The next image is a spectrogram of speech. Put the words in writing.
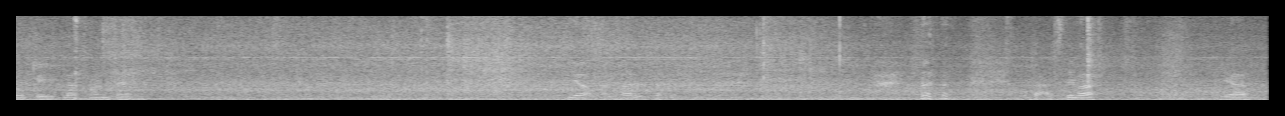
okay platform 10 Yeah, hal-hal. Taas, di ba? Yeah.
